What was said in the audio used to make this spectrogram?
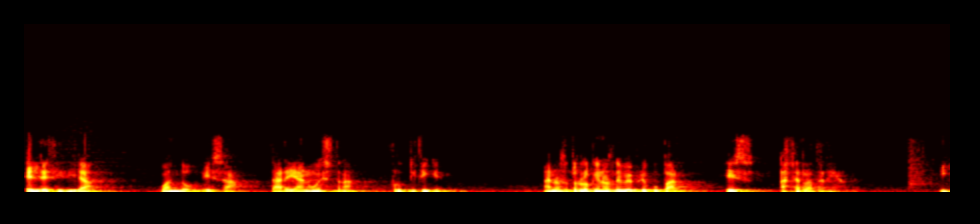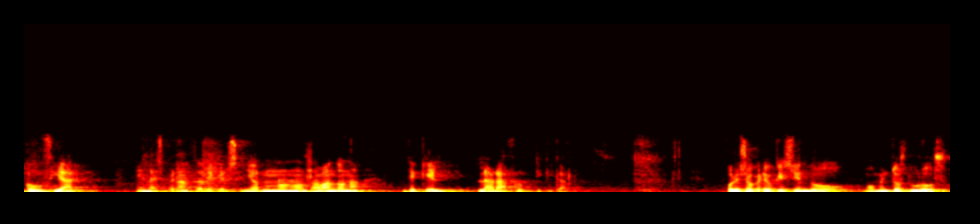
Él decidirá cuando esa tarea nuestra fructifique. A nosotros lo que nos debe preocupar es hacer la tarea y confiar en la esperanza de que el Señor no nos abandona de que Él la hará fructificar. Por eso creo que siendo momentos duros,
